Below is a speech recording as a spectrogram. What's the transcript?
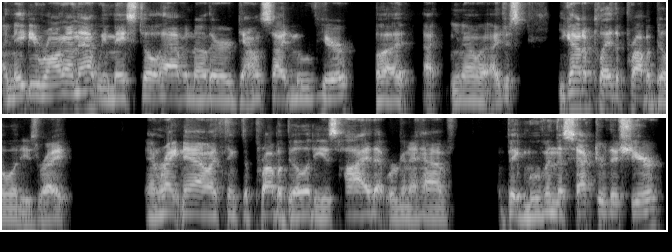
I may be wrong on that. We may still have another downside move here, but I, you know, I just you got to play the probabilities, right? And right now, I think the probability is high that we're going to have a big move in the sector this year,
